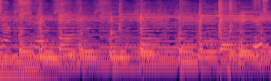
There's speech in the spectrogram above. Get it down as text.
problemas amigos. E os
